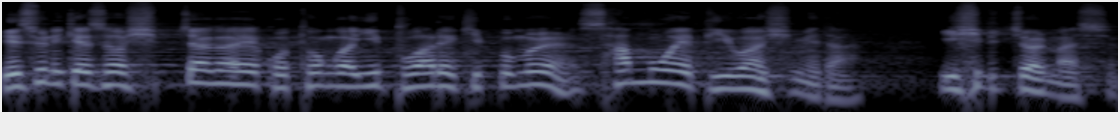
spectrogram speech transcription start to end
예수님께서 십자가의 고통과 이 부활의 기쁨을 산모에 비유하십니다. 22절 말씀.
